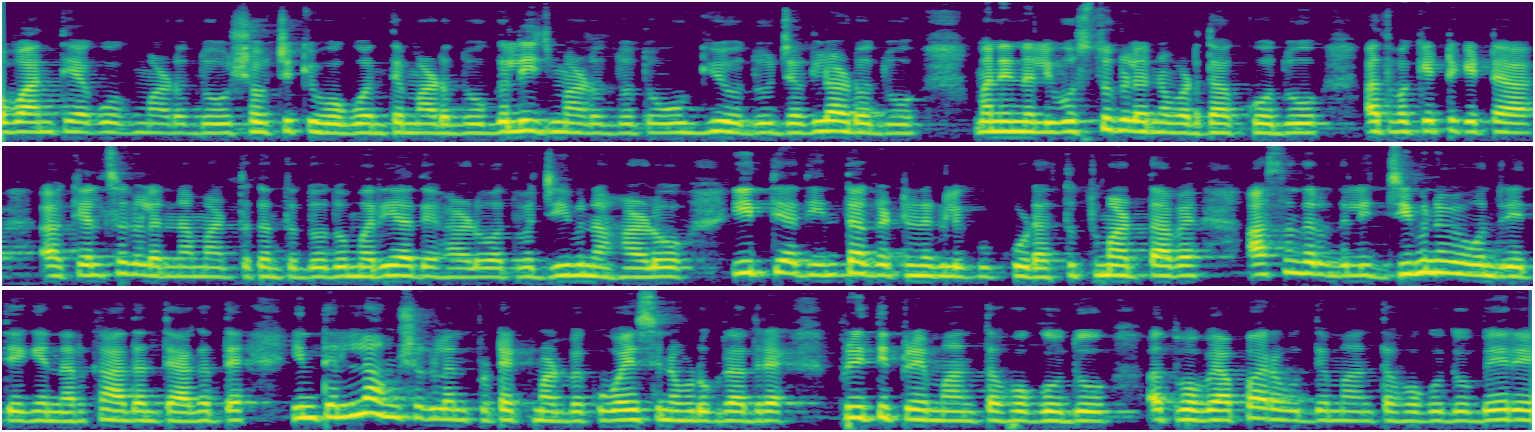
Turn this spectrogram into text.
ವಾಂತಿಯಾಗಿ ಹೋಗಿ ಮಾಡೋದು, ಶೌಚಕ್ಕೆ ಹೋಗುವಂತೆ ಮಾಡೋದು, ಗಲೀಜು ಮಾಡೋದು, ಅಥವಾ ಉಗಿಯೋದು, ಜಗಳಾಡೋದು, ಮನೆಯಲ್ಲಿ ವಸ್ತುಗಳನ್ನು ಒಡೆದಾಕೋದು, ಅಥವಾ ಕೆಟ್ಟ ಕೆಟ್ಟ ಕೆಲಸಗಳನ್ನು ಮಾಡ್ತಕ್ಕಂಥದ್ದು ಅದು ಮರ್ಯಾದೆ ಹಾಳು ಅಥವಾ ಜೀವನ ಹಾಳು ಇತ್ಯಾದಿ ಇಂಥ ಘಟನೆಗಳಿಗೂ ಕೂಡ ತುತ್ತು ಮಾಡ್ತಾವೆ. ಆ ಸಂದರ್ಭದಲ್ಲಿ ಜೀವನವೇ ಒಂದು ರೀತಿಯಾಗಿ ನರಕ ಆದಂತೆ ಆಗುತ್ತೆ. ಇಂಥೆಲ್ಲ ಅಂಶಗಳನ್ನು ಪ್ರೊಟೆಕ್ಟ್ ಮಾಡಬೇಕು. ವಯಸ್ಸಿನ ಹುಡುಗರಾದರೆ ಪ್ರೀತಿ, ಪ್ರೇಮ ಅಂತ ಹೋಗೋದು ಅಥವಾ ವ್ಯಾಪಾರ, ಉದ್ಯಮ ಅಂತ ಹೋಗೋದು, ಬೇರೆ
